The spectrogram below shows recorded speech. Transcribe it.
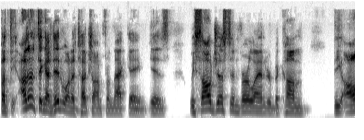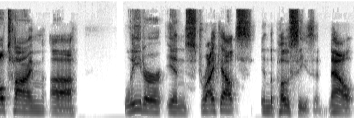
But the other thing I did want to touch on from that game is we saw Justin Verlander become the all-time uh, leader in strikeouts in the postseason. Now,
